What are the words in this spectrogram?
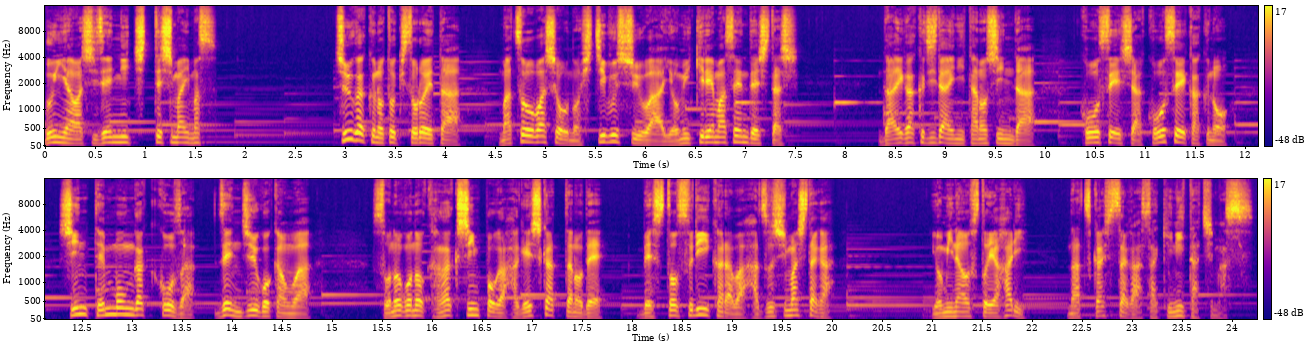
分野は自然に散ってしまいます。中学の時揃えた松尾芭蕉の七部集は読み切れませんでしたし大学時代に楽しんだ構成者構成学の新天文学講座全15巻はその後の科学進歩が激しかったのでベスト3からは外しましたが読み直すとやはり懐かしさが先に立ちます。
